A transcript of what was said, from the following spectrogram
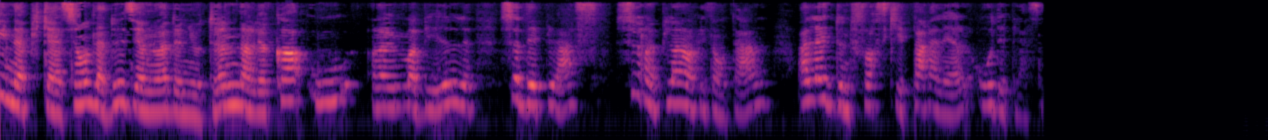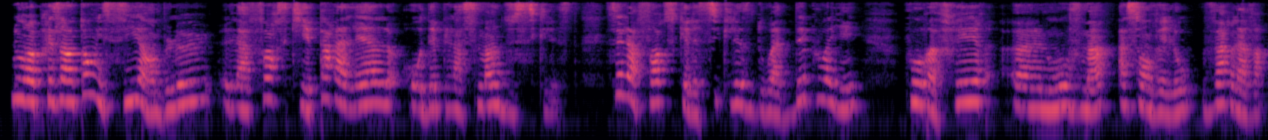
une application de la deuxième loi de Newton dans le cas où un mobile se déplace sur un plan horizontal à l'aide d'une force qui est parallèle au déplacement. Nous représentons ici en bleu la force qui est parallèle au déplacement du cycliste. C'est la force que le cycliste doit déployer pour offrir un mouvement à son vélo vers l'avant.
